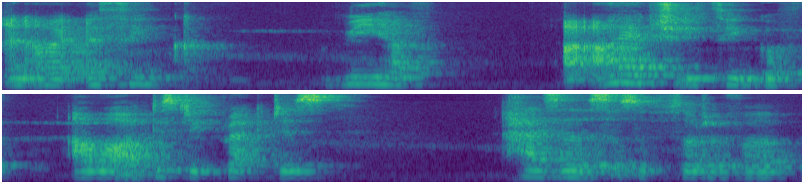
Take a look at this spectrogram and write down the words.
and I, I think we have I, actually think of our artistic practice has a sort of sort of a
